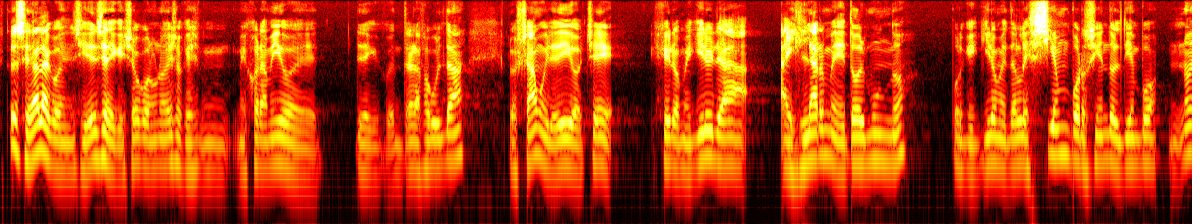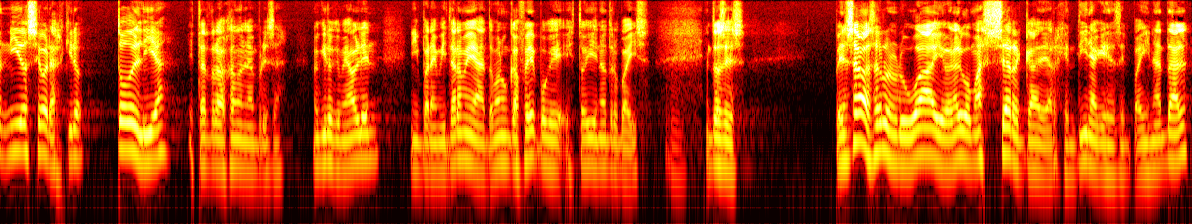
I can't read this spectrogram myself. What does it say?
Entonces se da la coincidencia de que yo con uno de ellos, que es mi mejor amigo de, de que entré a la facultad, lo llamo y le digo, che, Jero, me quiero ir a aislarme de todo el mundo porque quiero meterle 100% el tiempo, no ni 12 horas, quiero todo el día estar trabajando en la empresa. No quiero que me hablen ni para invitarme a tomar un café porque estoy en otro país. Entonces, pensaba hacerlo en Uruguay o en algo más cerca de Argentina, que es el país natal,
